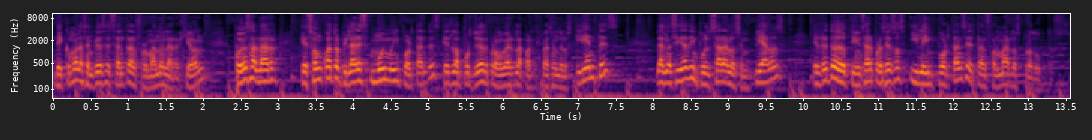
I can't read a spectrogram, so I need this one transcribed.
de cómo las empresas se están transformando en la región, podemos hablar que son cuatro pilares muy muy importantes, que es la oportunidad de promover la participación de los clientes, la necesidad de impulsar a los empleados, el reto de optimizar procesos y la importancia de transformar los productos.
